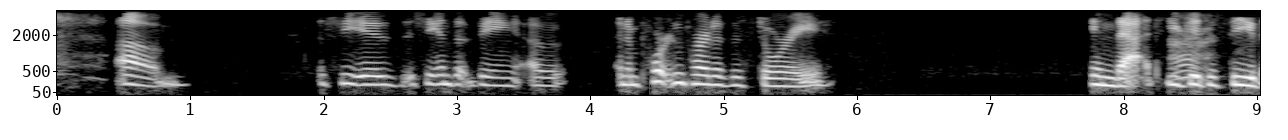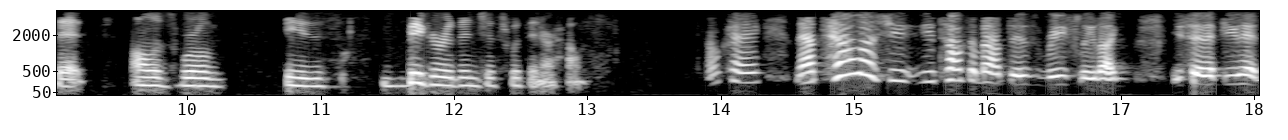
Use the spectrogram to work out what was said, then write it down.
um, she is she ends up being a, an important part of the story. In that you get to see that Olive's world is bigger than just within her house. Okay. Now tell us, you, you talked about this briefly, like you said if you had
